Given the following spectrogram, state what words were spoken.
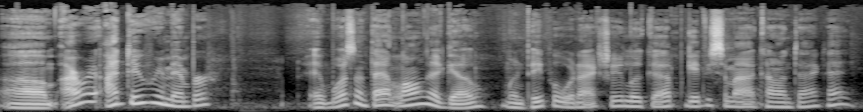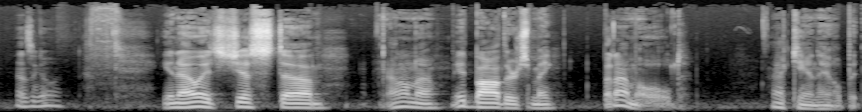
Um, I, re- I do remember it wasn't that long ago when people would actually look up, give you some eye contact. Hey, how's it going? You know, it's just, um, I don't know. It bothers me, but I'm old. I can't help it.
